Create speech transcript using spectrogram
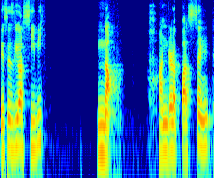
This is your CV now hundred percent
